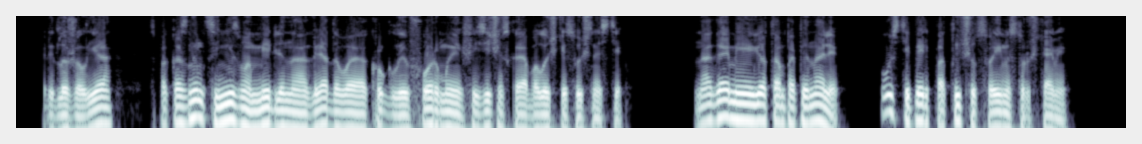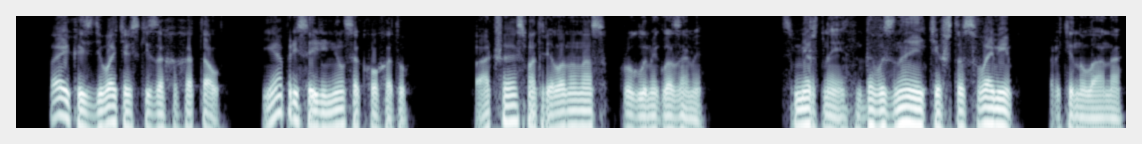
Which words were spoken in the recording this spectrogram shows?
— предложил я, с показным цинизмом медленно оглядывая круглые формы физической оболочки сущности. Ногами ее там попинали, пусть теперь потычут своими стручками. Пайк издевательски захохотал, я присоединился к хохоту. Падшая смотрела на нас круглыми глазами. «Смертные, да вы знаете, что с вами...» — протянула она.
